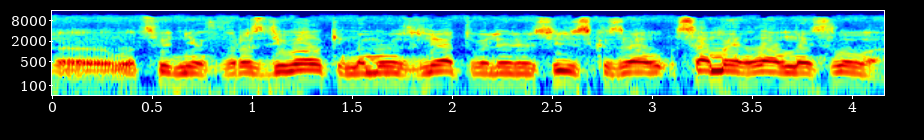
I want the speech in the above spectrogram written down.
вот сегодня в раздевалке, на мой взгляд, Валерий Васильевич сказал самые главные слова.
